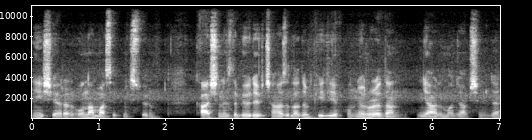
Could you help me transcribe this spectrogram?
ne işe yarar ondan bahsetmek istiyorum. Karşınızda bir ödev için hazırladığım pdf bulunuyor. Oradan yardım alacağım şimdi.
